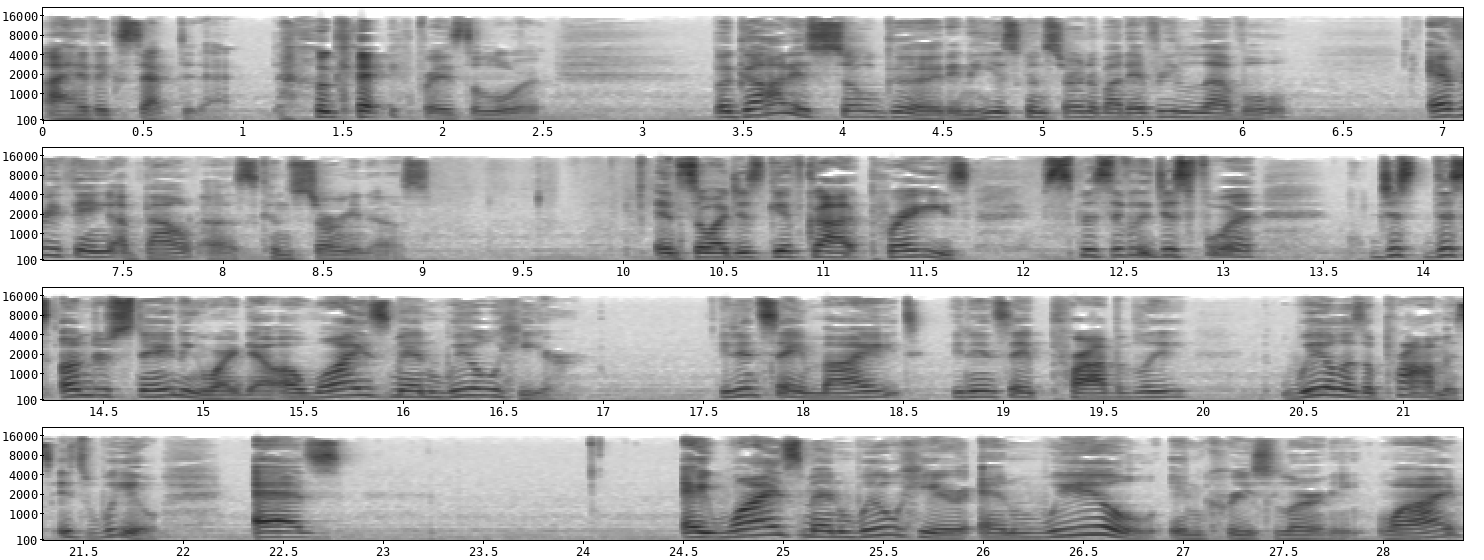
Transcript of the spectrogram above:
I have accepted that. Okay? Praise the Lord. But God is so good and He is concerned about every level, everything about us concerning us. And so I just give God praise, specifically just for just this understanding right now. A wise man will hear. He didn't say might, he didn't say probably. Will is a promise, it's will. As a wise man will hear and will increase learning. Why?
